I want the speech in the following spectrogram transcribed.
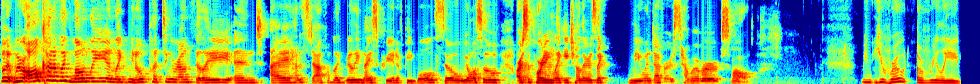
but we were all kind of like lonely and like you know putting around philly and i had a staff of like really nice creative people. So we also are supporting like each other's like new endeavors however small. I mean, you wrote a really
